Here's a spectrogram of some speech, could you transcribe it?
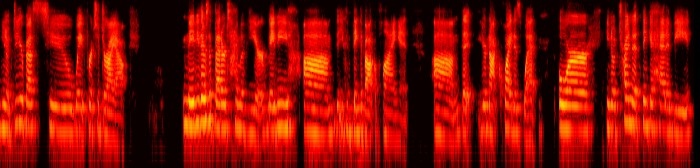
you know, do your best to wait for it to dry out. Maybe there's a better time of year, maybe um, that you can think about applying it, um, that you're not quite as wet, or you know, trying to think ahead and be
